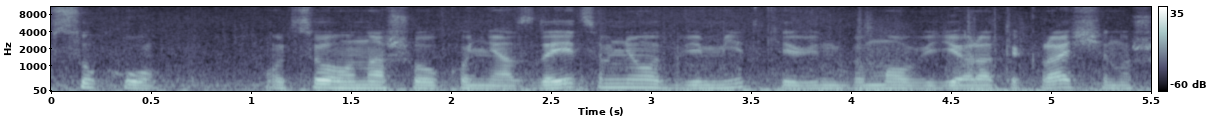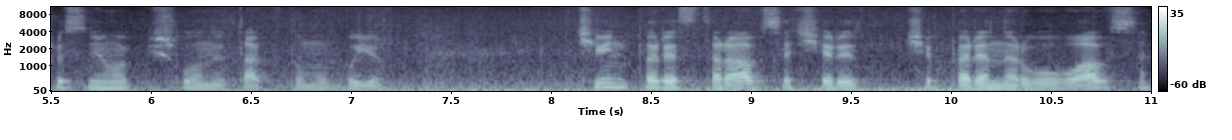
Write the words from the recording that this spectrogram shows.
В суху. Оцього нашого коня. Здається, в нього дві мітки, він би мав відіграти краще, але щось в нього пішло не так в тому бою. Чи він перестарався, чи перенервувався.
